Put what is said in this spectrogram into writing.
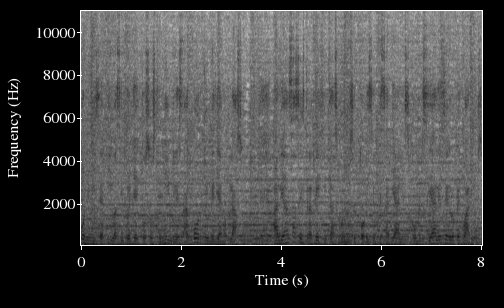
con iniciativas y proyectos sostenibles a corto y mediano plazo. Alianzas estratégicas con los sectores empresariales, comerciales y agropecuarios.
